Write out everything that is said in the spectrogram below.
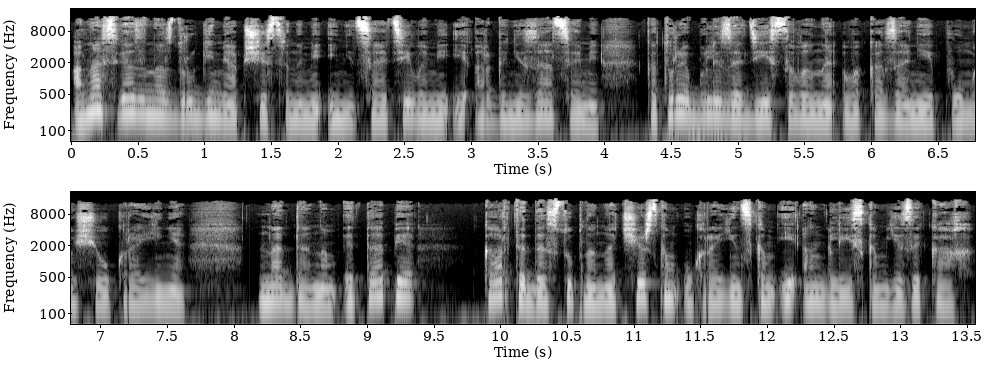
Она связана с другими общественными инициативами и организациями, которые были задействованы в оказании помощи Украине. На данном этапе – Карта доступна на чешском, украинском и английском языках.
